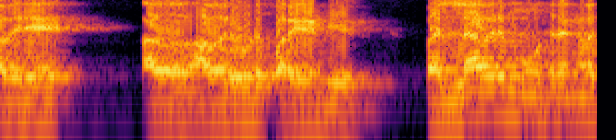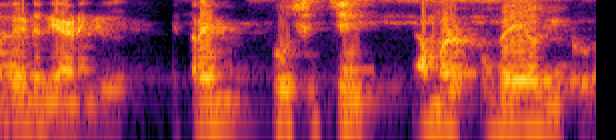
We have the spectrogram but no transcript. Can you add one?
അവരെ അവരോട് പറയേണ്ടി വരും. അപ്പൊ എല്ലാവരും മോതിരങ്ങളൊക്കെ ഇടുകയാണെങ്കിൽ ഇത്രയും സൂക്ഷിച്ച് നമ്മൾ ഉപയോഗിക്കുക.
